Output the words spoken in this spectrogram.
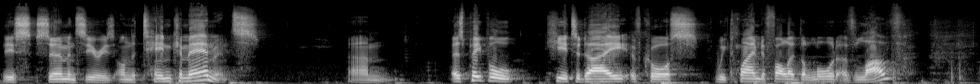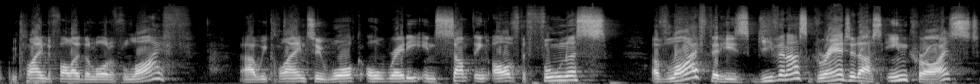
this sermon series on the Ten Commandments. Um, as people here today, of course, we claim to follow the Lord of love, we claim to follow the Lord of life, uh, we claim to walk already in something of the fullness of life that He's given us, granted us in Christ.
